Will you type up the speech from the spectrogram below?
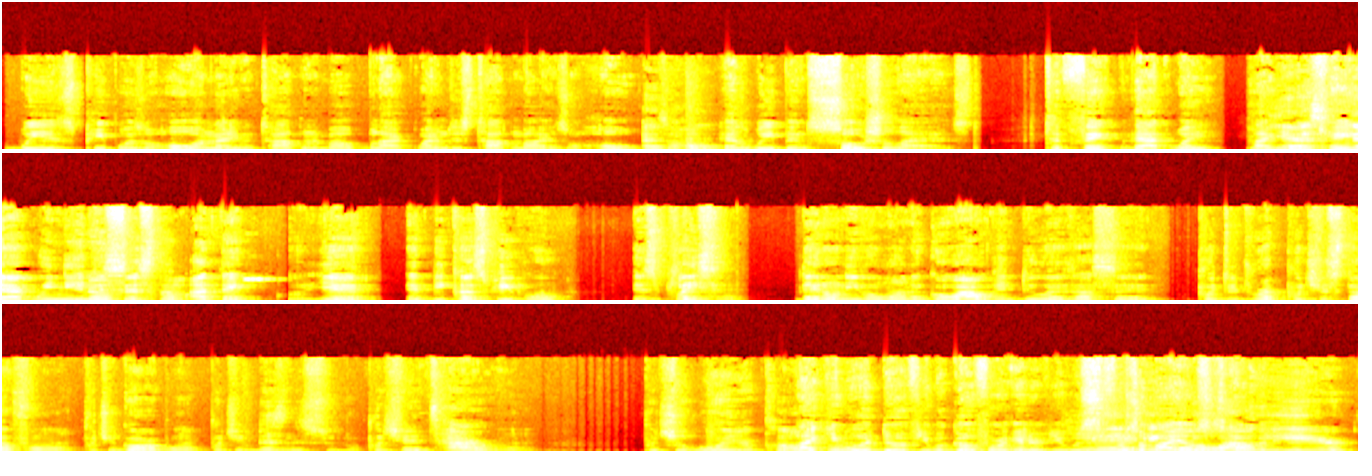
we as people as a whole, I'm not even talking about black, white, I'm just talking about as a whole. As a whole. Has we been socialized to think that way? Like yes, we can't, that we need you know? the system. I think, yeah, it because people is placing. They don't even want to go out and do as I said. Put the dress, put your stuff on, put your garb on, put your business suit on, put your attire on put your warrior cloth like you would do if you would go for an interview with, yeah, for somebody else's go company. Out here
